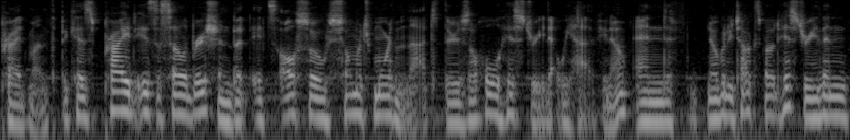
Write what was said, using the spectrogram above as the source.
Pride Month, because Pride is a celebration, but it's also so much more than that. There's a whole history that we have, you know? And if nobody talks about history, then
